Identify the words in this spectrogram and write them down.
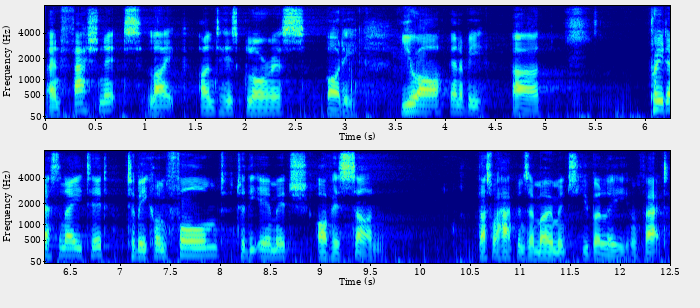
and fashion it like unto his glorious body. You are going to be uh, predestinated to be conformed to the image of his Son. That's what happens the moment you believe. In fact,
